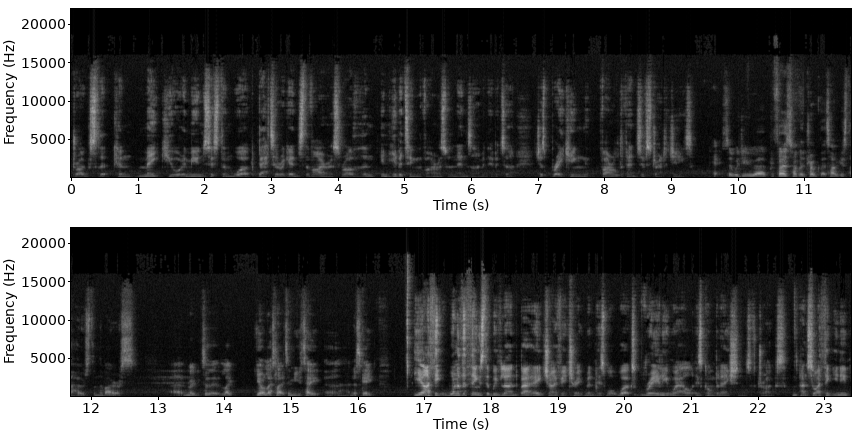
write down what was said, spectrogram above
drugs that can make your immune system work better against the virus, rather than inhibiting the virus with an enzyme inhibitor, just breaking viral defensive strategies. Okay, so would you uh, prefer to have a drug that targets the host than the virus? Uh, maybe to like you're less likely to mutate uh, and escape. Yeah, I think one of the things that we've learned about HIV treatment is what works really well is combinations of drugs. And so I think you need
